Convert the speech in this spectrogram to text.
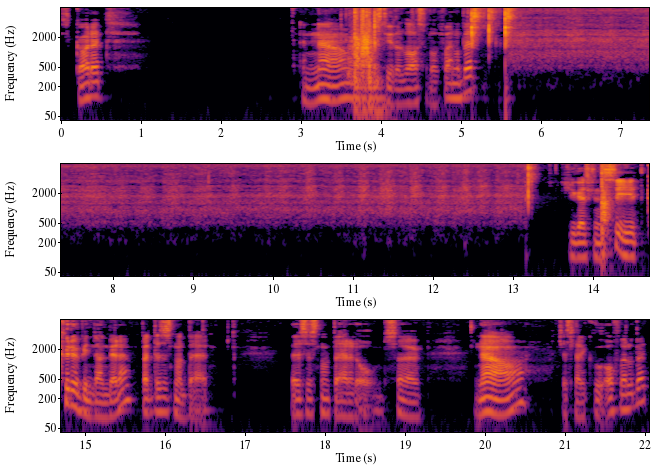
It's got it. And now let's do the last little final bit. you guys can see, it could have been done better, but this is not bad. This is not bad at all. So now, just let it cool off a little bit.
